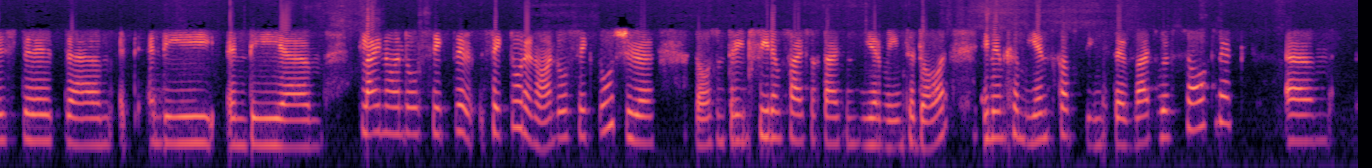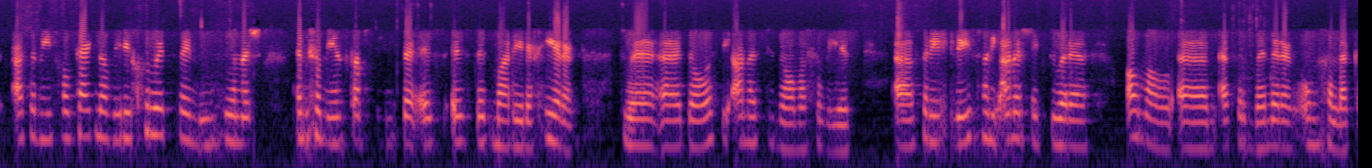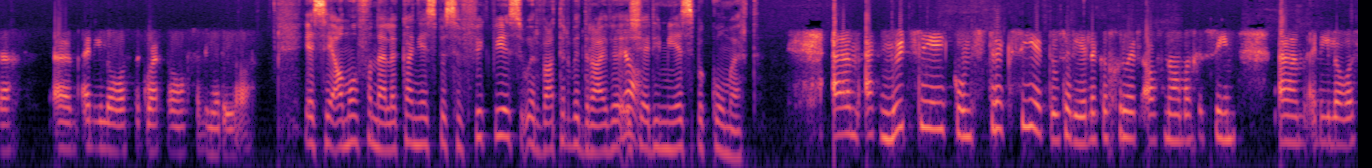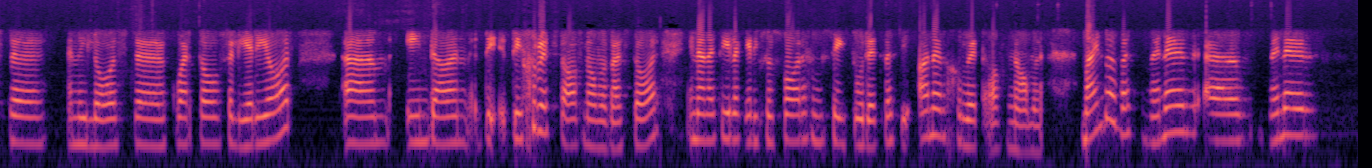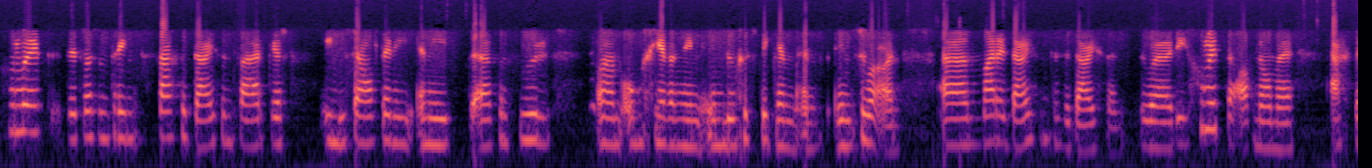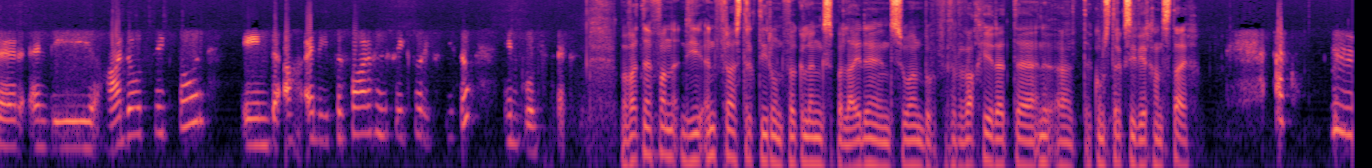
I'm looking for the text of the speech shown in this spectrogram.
is dit ehm um, in die in die ehm um, kleinhandelsektor sektor en handelssektor so daar's omtrent 54000 meer mense daar en in gemeenskapsdienste wat hoofsaaklik ehm um, as jy mens gaan kyk na wie die grootste diensnemers in gemeenskapsdienste is, is dit maar die regering. So uh, daar's die ander tsunami gewees. Uh vir die res van die ander sektore almal ehm, 'n um, vermindering ongelukkig um, in die laaste kwartaal verlede jaar. Jy sê almal van hulle kan jy spesifiek wees oor watter bedrywe ja. is jy die mees bekommerd? Ehm um, ek moet sê konstruksie het ons 'n redelike groot afname gesien ehm um, in die laaste in die laaste kwartaal verlede jaar. Ehm um, en dan die die grootste afname was daar en dan natuurlik in die vervaardigingssektor dit was die ander groot afname. Mynbou was minder ehm uh, minder groot. Dit was omtrent 60000 werkers en dieselfde in die in die uh, vervoer um, omgewing en en logistiek en en, en so aan. Ehm um, maar 1000 is 1000. So uh, die grootste afname egter in die handelssektor en die, ag in die vervaardigingssektor, ekskuus tog, en konstruksie. Maar wat nou van die infrastruktuurontwikkelingsbeleide en so aan verwag jy dat eh uh, die uh, konstruksie weer gaan styg? Ek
